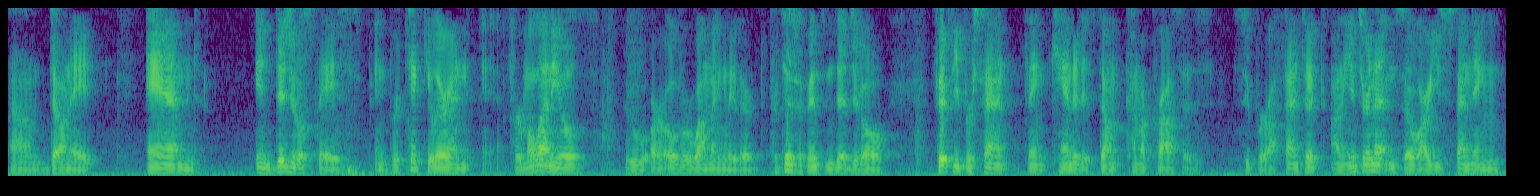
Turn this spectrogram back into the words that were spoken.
um, donate, and in digital space, in particular, and for millennials who are overwhelmingly the participants in digital, 50% think candidates don't come across as super authentic on the internet, and so are you spending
